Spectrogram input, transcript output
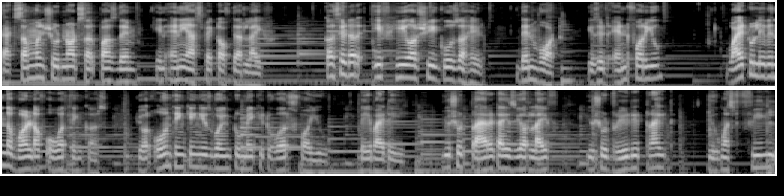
that someone should not surpass them in any aspect of their life. Consider if he or she goes ahead, then what? Is it end for you? Why to live in the world of overthinkers? Your own thinking is going to make it worse for you day by day. You should prioritize your life. You should read it right. You must feel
